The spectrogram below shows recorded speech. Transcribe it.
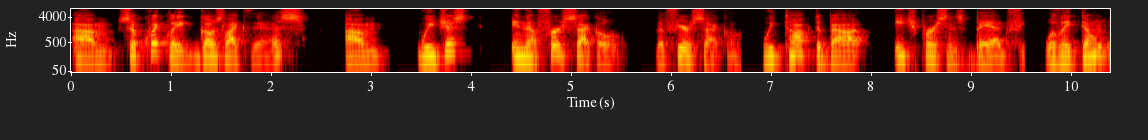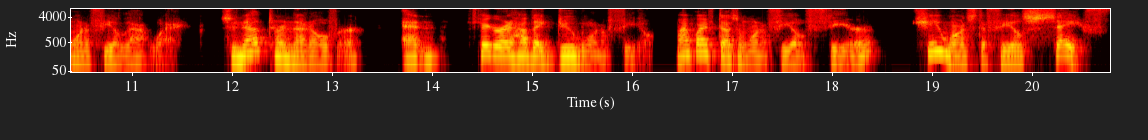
Um, so quickly goes like this. Um, we just in the first cycle, the fear cycle, we talked about each person's bad feel. Well, they don't want to feel that way. So now turn that over and figure out how they do want to feel. My wife doesn't want to feel fear. She wants to feel safe.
